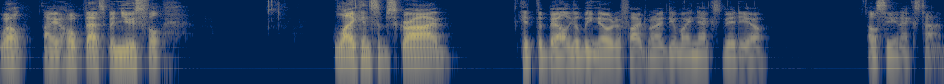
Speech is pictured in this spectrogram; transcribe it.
Well, I hope that's been useful. Like and subscribe. Hit the bell. You'll be notified when I do my next video. I'll see you next time.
